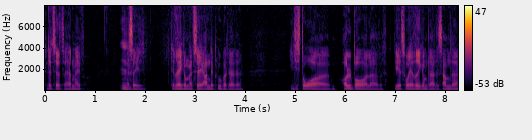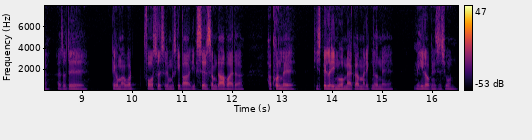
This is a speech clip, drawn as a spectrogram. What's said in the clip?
det der til at tage hatten af for. Mm. Altså, det ved jeg ikke, om man ser i andre klubber, der, der i de store øh, Aalborg eller BSH, jeg ved ikke, om der er det samme der. Altså det, det kan man jo godt forestille sig, det er måske bare, de ser det som et arbejde, og har kun med de spillere, de nu har med at gøre, man ikke noget med, med hele organisationen.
